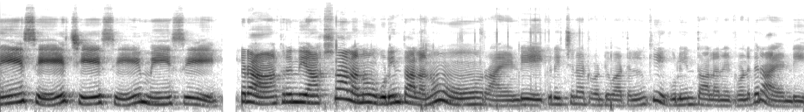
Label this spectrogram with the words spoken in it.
నేసే చేసే మేసే. ఇక్కడ క్రింది అక్షరాలను గుణింతాలను రాయండి. ఇక్కడ ఇచ్చినటువంటి వాటికి గుణింతాలు అనేటువంటిది రాయండి.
